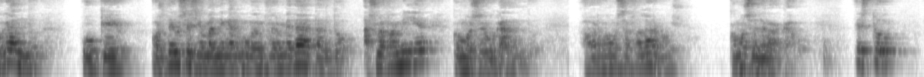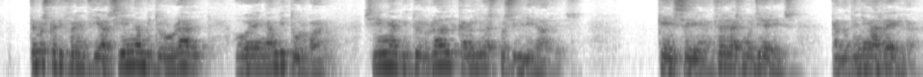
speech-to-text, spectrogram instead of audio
ou que os deuses lle manden algunha enfermedad tanto a súa familia como seu gando. Agora vamos a falarvos como se leva a cabo. Isto temos que diferenciar se si en ámbito rural ou en ámbito urbano. Se si en ámbito rural caben dúas posibilidades que se encerra as mulleres cando teñen a regla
